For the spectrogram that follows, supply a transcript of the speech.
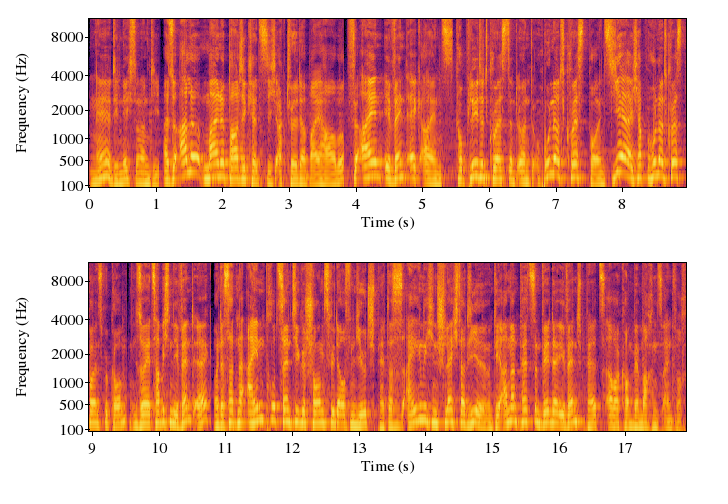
Nee, die nicht, sondern die. Also alle meine Partycats, die ich aktuell dabei habe, für ein Event Egg 1. Completed Quest and earned 100 Quest Points. Yeah, ich habe 100 Quest Points bekommen. So, jetzt habe ich ein Event Egg und das hat eine einprozentige Chance wieder auf ein Huge Pet. Das ist eigentlich ein schlechter Deal. Und die anderen Pets sind weder Event Pets, aber komm, wir machen es einfach.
